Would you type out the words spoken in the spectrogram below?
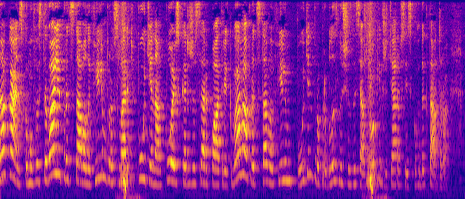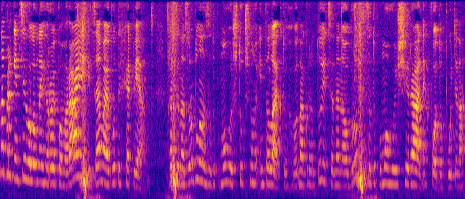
На Канському фестивалі представили фільм про смерть Путіна. Польський режисер Патрік Вега представив фільм Путін про приблизно 60 років життя російського диктатора. Наприкінці головний герой помирає, і це має бути хеппі-енд. Картина зроблена за допомогою штучного інтелекту. Вона ґрунтується не на обробці за допомогою ще реальних фото Путіна,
